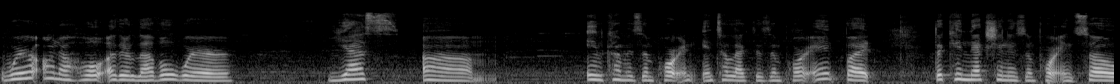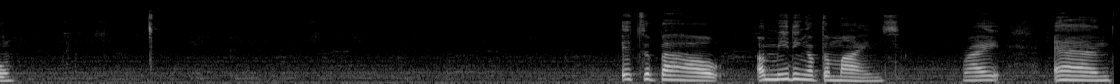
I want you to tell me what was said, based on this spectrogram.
we're on a whole other level where, yes, um, income is important, intellect is important, but the connection is important. So, it's about a meeting of the minds, right? And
